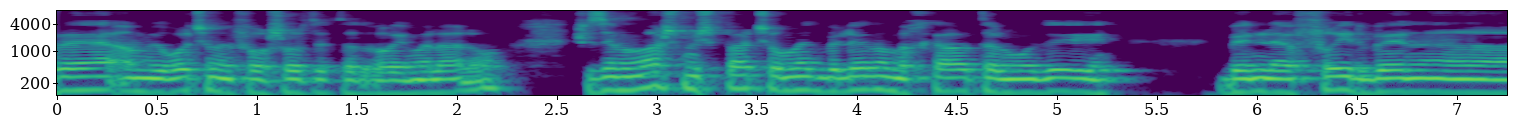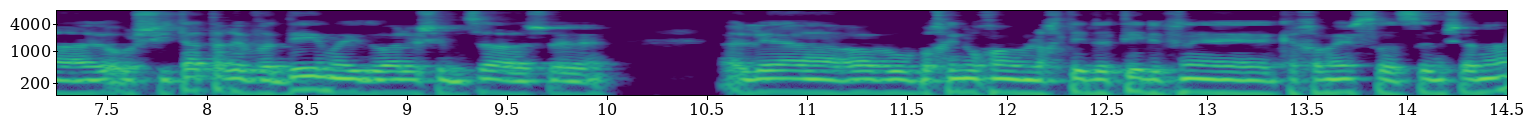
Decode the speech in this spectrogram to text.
ואמירות שמפרשות את הדברים הללו שזה ממש משפט שעומד בלב המחקר התלמודי בין להפריד בין ה... או שיטת הרבדים הידועה לשמצה שעליה הרב הוא בחינוך הממלכתי דתי לפני כ-15-20 שנה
